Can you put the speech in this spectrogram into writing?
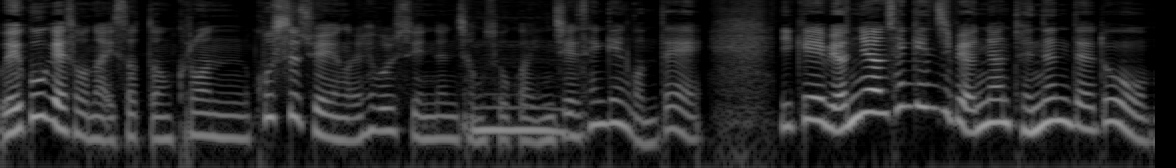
외국에서나 있었던 그런 코스 주행을 해볼 수 있는 장소가 음. 인제 생긴 건데 이게 몇 년 생긴 지 몇 년 됐는데도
